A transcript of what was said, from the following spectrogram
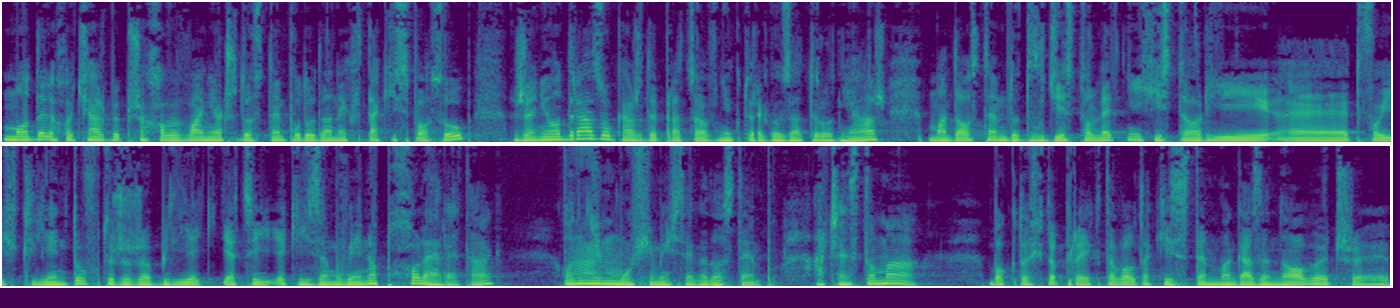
model chociażby przechowywania czy dostępu do danych w taki sposób, że nie od razu każdy pracownik, którego zatrudniasz, ma dostęp do 20-letniej historii twoich klientów, którzy robili jakieś zamówienia, no po cholerę, tak? On tak. nie musi mieć tego dostępu, a często ma, bo ktoś, kto projektował taki system magazynowy czy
